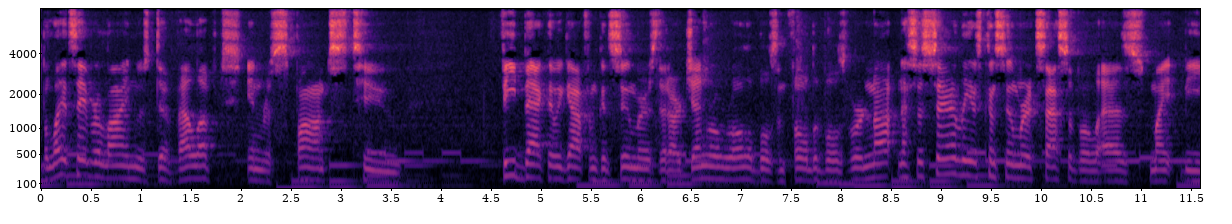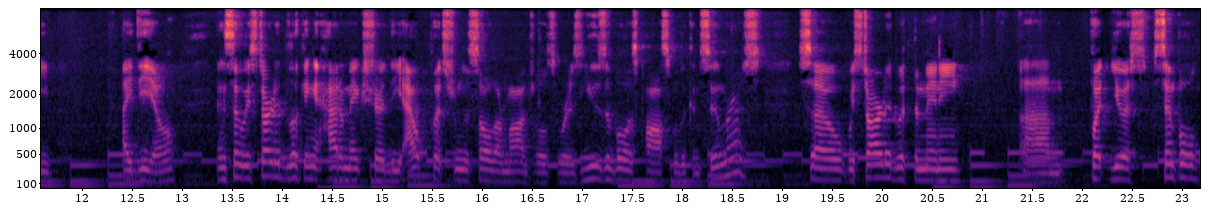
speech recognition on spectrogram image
The LightSaver line was developed in response to feedback that we got from consumers that our general rollables and foldables were not necessarily as consumer accessible as might be ideal. And so we started looking at how to make sure the outputs from the solar modules were as usable as possible to consumers. So we started with the Mini, um, put US simple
